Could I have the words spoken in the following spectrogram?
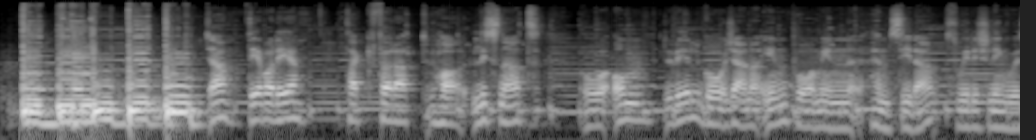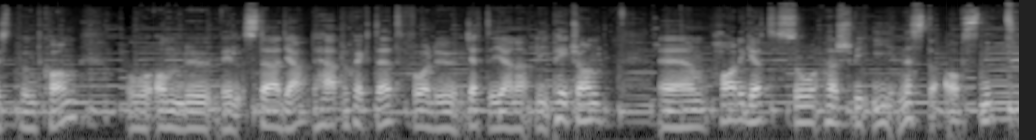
Ja, det var det. Tack för att du har lyssnat. Och om du vill, gå gärna in på min hemsida swedishlinguist.com och om du vill stödja det här projektet får du jättegärna bli Patreon. Ehm, ha det gött så hörs vi i nästa avsnitt.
